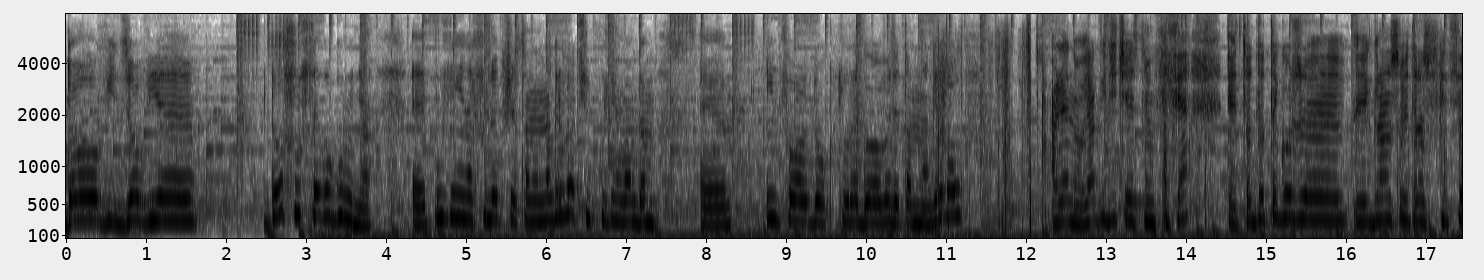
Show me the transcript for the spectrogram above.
do widzowie do 6 grudnia. E, później na chwilę przestanę nagrywać i później wam dam e, info, do którego będę tam nagrywał. Ale no, jak widzicie, jestem w FIFA. e, To dlatego, że e, gram sobie teraz w FIFA,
